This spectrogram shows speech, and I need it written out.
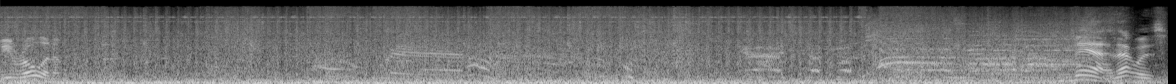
We rolling them. Man, that was.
